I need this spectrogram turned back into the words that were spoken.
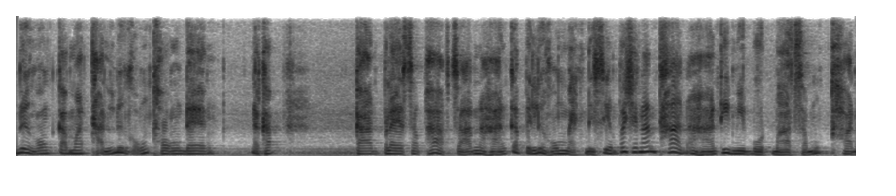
เรื่องของกรรมฐานเรื่องของทองแดงนะครับ การแปลสภาพสารอาหารก็เป็นเรื่องของแมกนีเซียม เพราะฉะนั้นธาตุอาหารที่มีบทบาทสำคัญ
